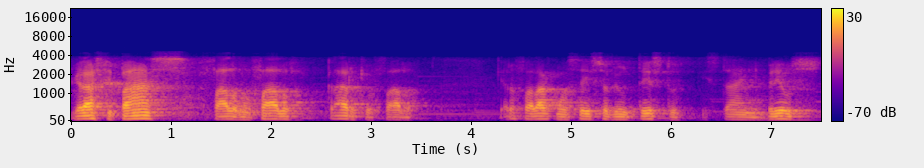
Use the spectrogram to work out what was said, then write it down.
Graça e paz, falo não falo? Claro que eu falo. Quero falar com vocês sobre um texto que está em Hebreus,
